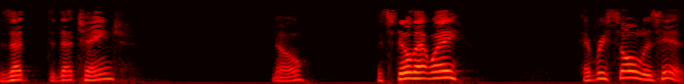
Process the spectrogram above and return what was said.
Is that did that change? No. It's still that way? Every soul is his.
